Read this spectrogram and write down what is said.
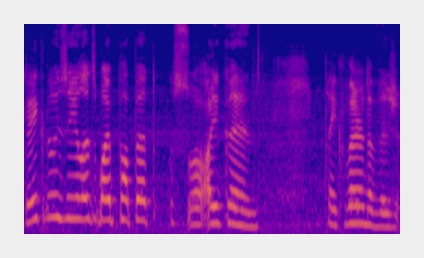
Take New Zealand's my puppet so I can take their division.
